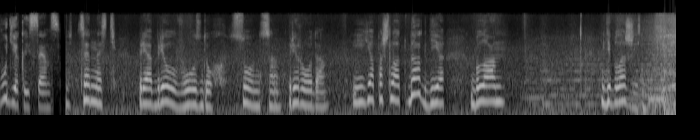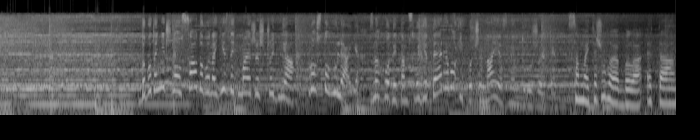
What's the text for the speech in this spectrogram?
будь-який сенс. ценность приобрел воздух, солнце, природа. И я пошла туда, где была, где была жизнь. До ботанічного саду вона їздить майже щодня, просто гуляє, знаходить там своє дерево і починає з ним дружити. Самое тяжелое было это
